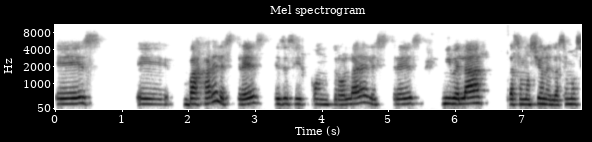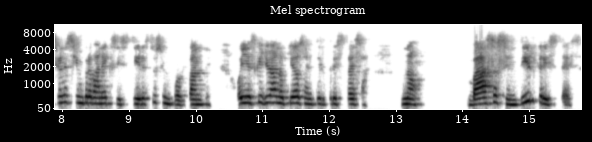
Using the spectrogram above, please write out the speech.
Es eh, bajar el estrés, es decir, controlar el estrés, nivelar las emociones. Las emociones siempre van a existir, esto es importante. Oye, es que yo ya no quiero sentir tristeza. No, vas a sentir tristeza.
